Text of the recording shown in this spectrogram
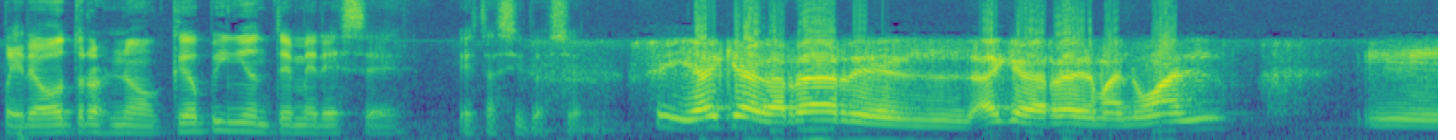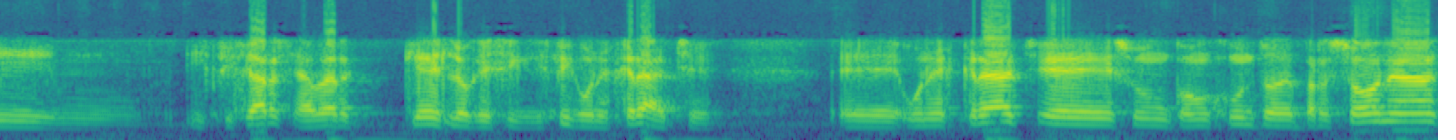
pero otros no. ¿Qué opinión te merece esta situación? Sí, hay que agarrar el, hay que agarrar el manual y, y fijarse a ver qué es lo que significa un scratch. Eh, un scratch es un conjunto de personas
